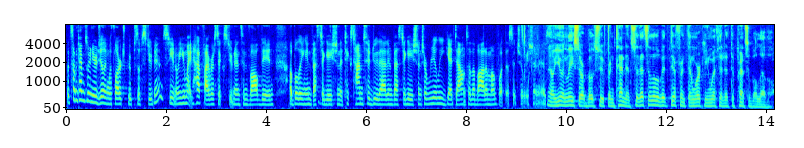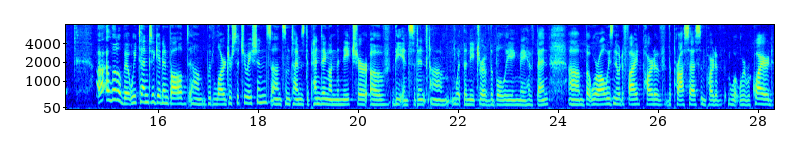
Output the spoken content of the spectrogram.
But sometimes when you're dealing with large groups of students, you know, you might have five or six students involved in a bullying investigation. It takes time to do that investigation to really get down to the bottom of what the situation is. Now, you and Lisa are both superintendents, so that's a little bit different than working with it at the principal level. A, little bit. We tend to get involved um, with larger situations, um, sometimes depending on the nature of the incident, um, what the nature of the bullying may have been. Um, but we're always notified. Part of the process and part of what we're required,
